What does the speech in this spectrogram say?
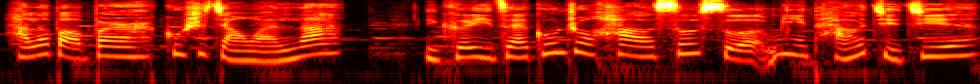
好了，宝贝儿，故事讲完啦。你可以在公众号搜索“蜜桃姐姐”。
